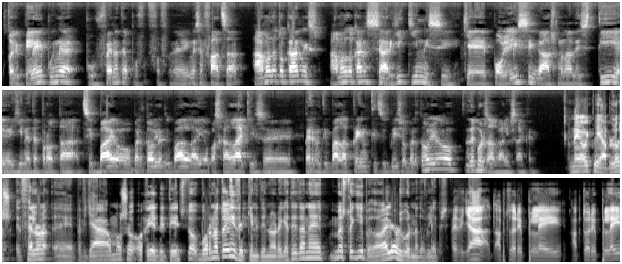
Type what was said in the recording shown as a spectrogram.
στο replay που, είναι, που φαίνεται που ε, είναι σε φάτσα, άμα δεν το κάνεις, άμα δεν το κάνεις σε αργή κίνηση και πολύ σιγά ας πούμε, να δεις τι γίνεται πρώτα, τσιμπάει ο Μπερτόλιο την μπάλα ή ο Πασχαλάκης ε, παίρνει την μπάλα πριν τη τσιμπήσει ο Μπερτόλιο, δεν μπορείς να βγάλεις άκρη. Ναι, OK, okay, απλώς θέλω, ε, παιδιά, όμως ο διαιτητής μπορεί να το είδε εκείνη την ώρα γιατί ήταν μέσα στο γήπεδο. Αλλιώς μπορεί να το βλέπεις. Παιδιά, από το, replay, από το replay,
